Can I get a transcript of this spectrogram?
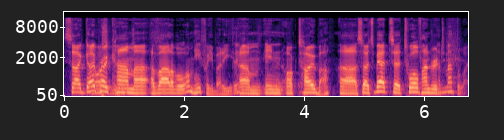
So GoPro you to Karma available. I'm here for you, buddy. Um, in October. Uh, so it's about uh, twelve hundred a month away.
